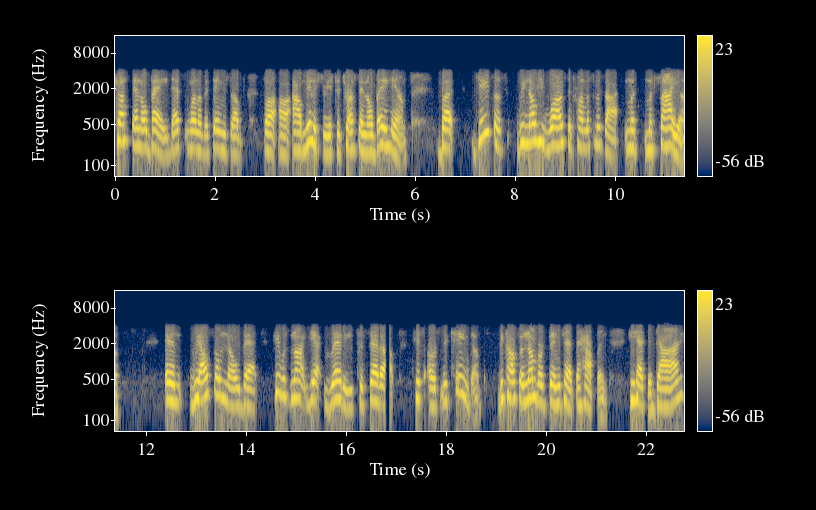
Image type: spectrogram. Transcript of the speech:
trust and obey. That's one of the things of for uh, our ministry is to trust and obey Him. But Jesus, we know He was the promised Messiah, and we also know that He was not yet ready to set up His earthly kingdom because a number of things had to happen. He had to die.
